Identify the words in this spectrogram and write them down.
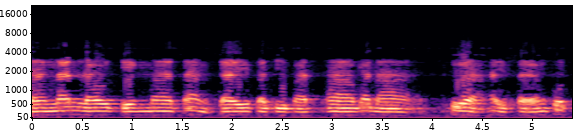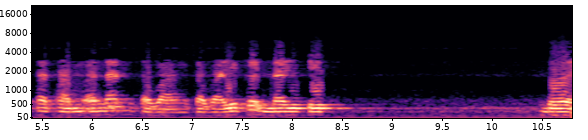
ดังนั้นเราจึงมาตั้งใจปฏิบัติภาวนาเพื่อให้แสงพุทธธรรมอันนั้นสว่างสวัยขึ้นในจิต โดย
